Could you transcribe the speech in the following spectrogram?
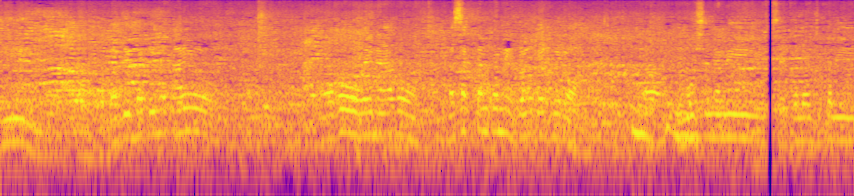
healing. Bati-bati na tayo. Ako, okay na ako. Nasaktan kami, don't get me wrong. Uh, emotionally, psychologically,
